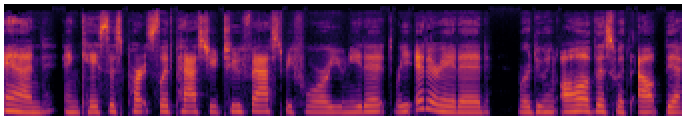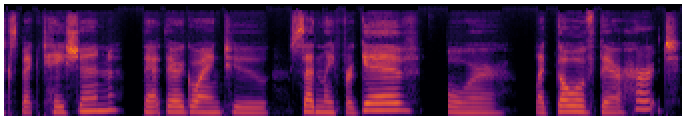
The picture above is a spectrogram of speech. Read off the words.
And in case this part slid past you too fast before you need it reiterated, we're doing all of this without the expectation that they're going to suddenly forgive or let go of their hurt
